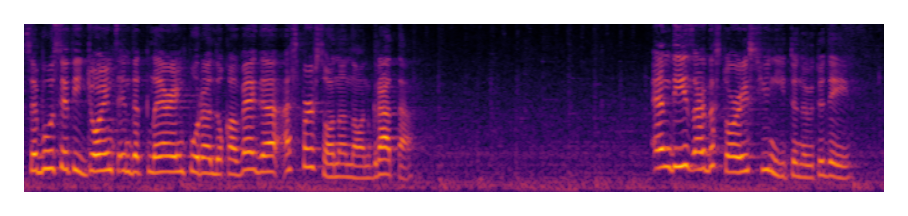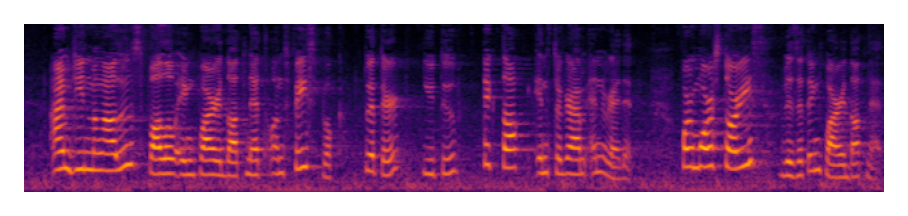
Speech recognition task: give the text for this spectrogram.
Cebu City joins in declaring Pura Luka Vega as persona non grata. And these are the stories you need to know today. I'm Jean Mangaluz. Follow Inquirer.net on Facebook, Twitter, YouTube, TikTok, Instagram, and Reddit. For more stories, visit Inquirer.net.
